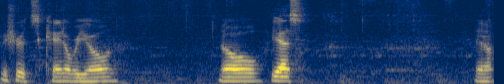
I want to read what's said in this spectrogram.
Pretty sure it's Kayn over Yone. No, yes. Yeah.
